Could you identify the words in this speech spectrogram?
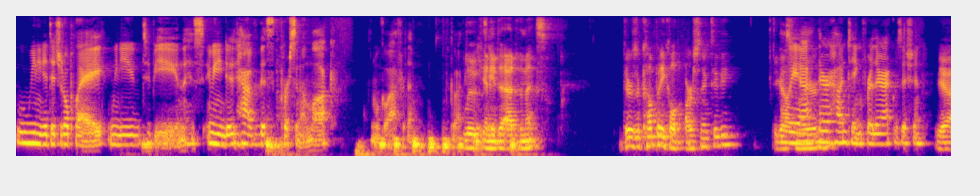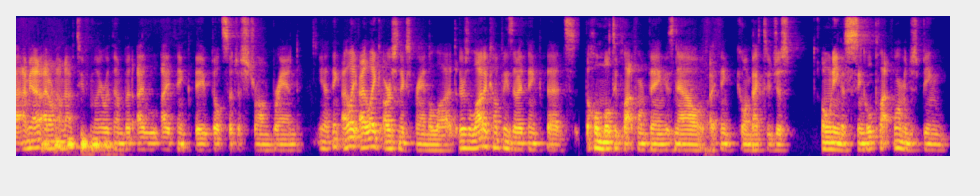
we need a digital play. We need to be in the his. We need to have this person unlock, and we'll go after them. Go after Luke, me any too. to add to the mix? There's a company called Arsenic TV. You guys Oh yeah, they're hunting for their acquisition. Yeah, I mean, I, I don't, I'm not too familiar with them, but I, I think they've built such a strong brand. Yeah, I think I like, I like Arsenic's brand a lot. There's a lot of companies that I think that the whole multi-platform thing is now, I think, going back to just owning a single platform and just being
